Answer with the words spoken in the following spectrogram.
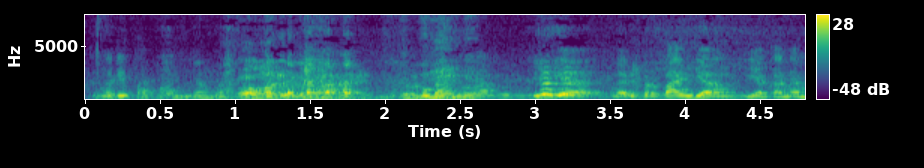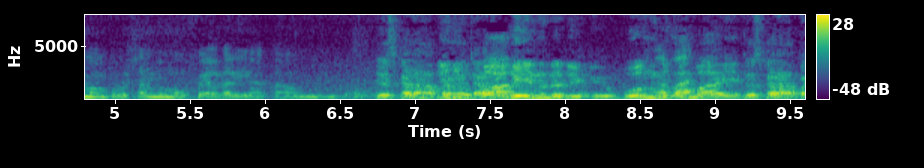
Nggak diperpanjang, Mbak. Oh, nggak ada depan. Bukan, iya, nggak diperpanjang. Ya karena emang perusahaan gue mau fail kali, nggak tahu gua juga. Terus sekarang apa yang lo cari? Udah dibuang disumpahin. Terus sekarang apa,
